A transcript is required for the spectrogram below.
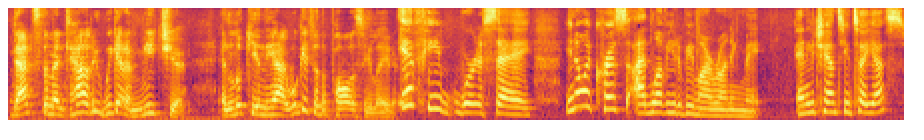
That's the mentality. We got to meet you and look you in the eye. We'll get to the policy later. If he were to say, "You know what, Chris? I'd love you to be my running mate." Any chance you'd say yes?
